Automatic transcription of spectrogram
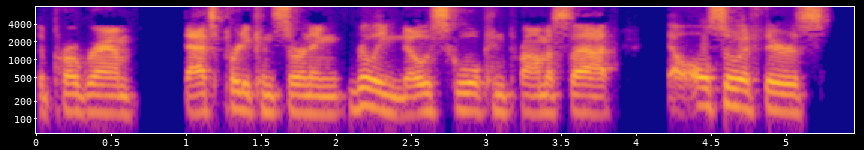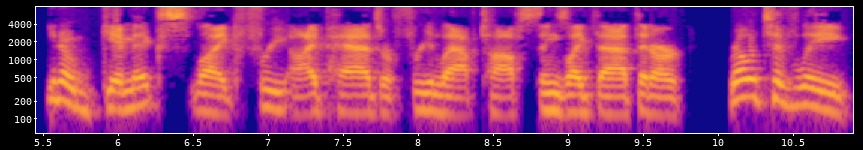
the program. That's pretty concerning. Really, no school can promise that. Also, if there's, you know, gimmicks like free iPads or free laptops, things like that, that are relatively,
